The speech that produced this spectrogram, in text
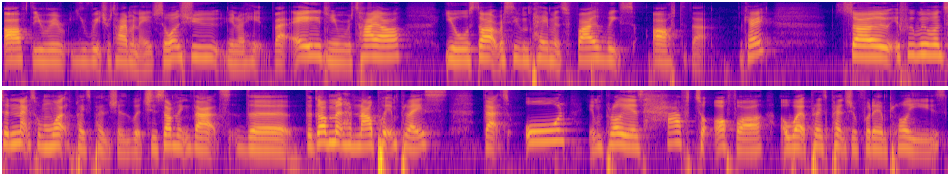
after you, re- you reach retirement age. So once you you know hit that age and you retire, you will start receiving payments five weeks after that. Okay. So if we move on to the next one, workplace pensions, which is something that the the government have now put in place that all employers have to offer a workplace pension for their employees,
